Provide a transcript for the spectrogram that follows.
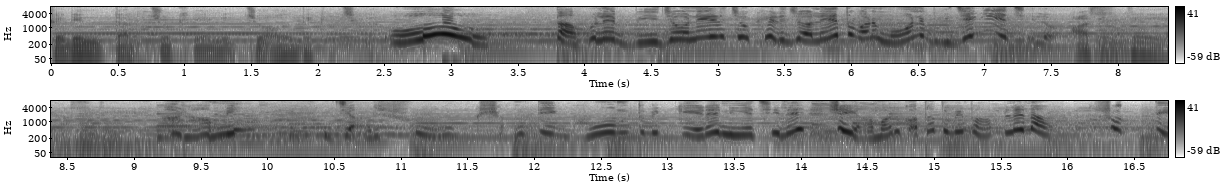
সেদিন তার চোখে আমি জল দেখেছিলাম। ও তাহলে বিজনের চোখের জলে তোমার মন ভিজে গিয়েছিল? আস্তে আস্তে। আর আমি? যার সুখ শান্তি ঘুম তুমি কেড়ে নিয়েছিলে সেই আমার কথা তুমি ভাবলে না? সত্যি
